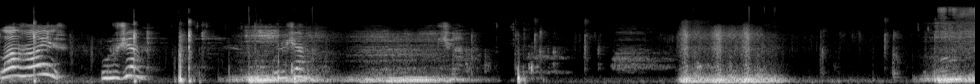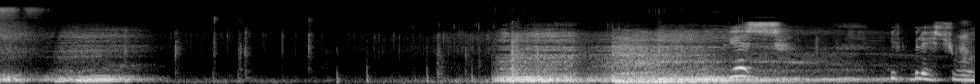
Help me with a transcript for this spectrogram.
Lan hayır. Öleceğim. Öleceğim. Blaze çubuğu.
